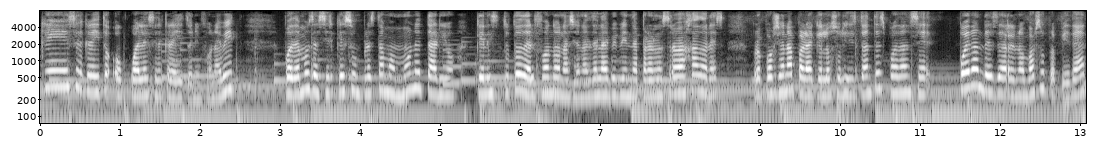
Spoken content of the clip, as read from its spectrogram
¿qué es el crédito o cuál es el crédito en Infonavit? Podemos decir que es un préstamo monetario que el Instituto del Fondo Nacional de la Vivienda para los Trabajadores proporciona para que los solicitantes puedan, puedan desde renovar su propiedad,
